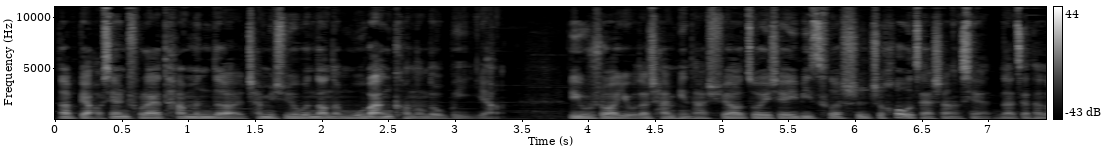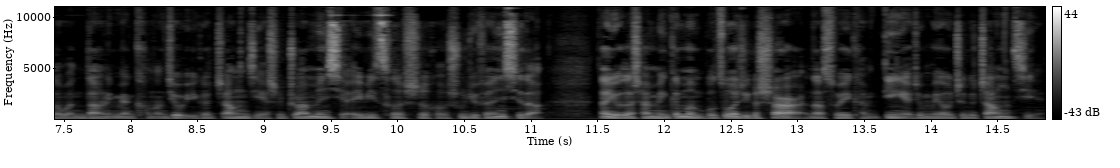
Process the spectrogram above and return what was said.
那表现出来他们的产品需求文档的模板可能都不一样。例如说啊，有的产品它需要做一些 A/B 测试之后再上线，那在它的文档里面可能就有一个章节是专门写 A/B 测试和数据分析的。那有的产品根本不做这个事儿，那所以肯定也就没有这个章节。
